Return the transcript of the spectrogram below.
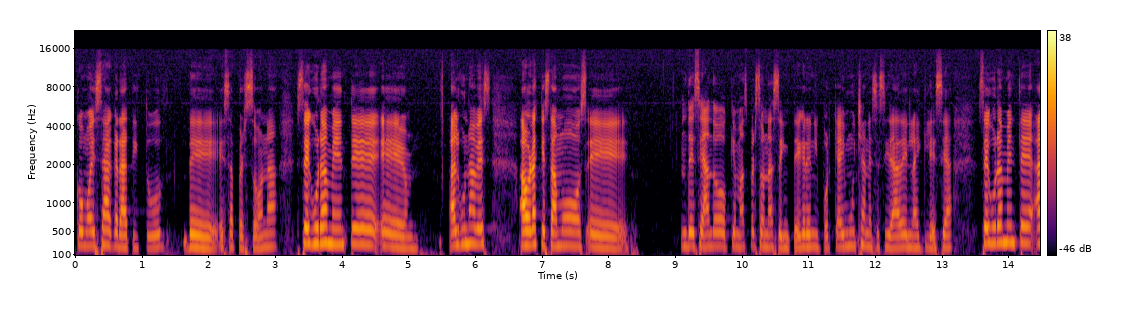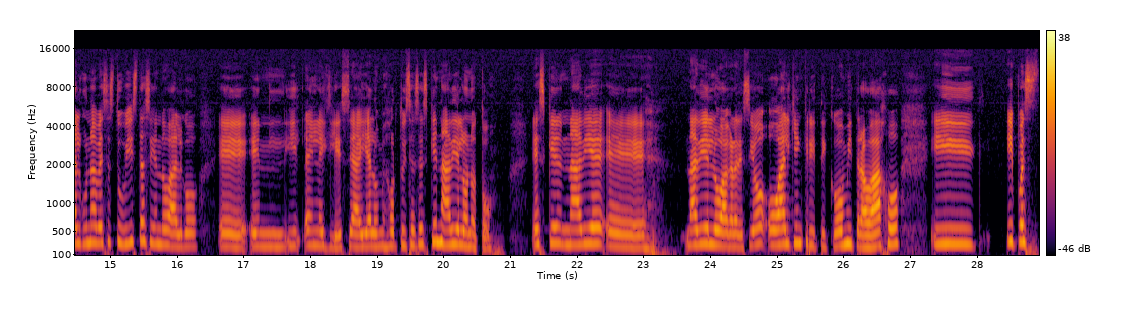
como esa gratitud de esa persona. Seguramente eh, alguna vez, ahora que estamos deseando que más personas se integren y porque hay mucha necesidad en la iglesia. Seguramente alguna vez estuviste haciendo algo eh, en, en, la iglesia y a lo mejor tú dices, es que nadie lo notó, es que nadie, eh, nadie lo agradeció o alguien criticó mi trabajo y, y pues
